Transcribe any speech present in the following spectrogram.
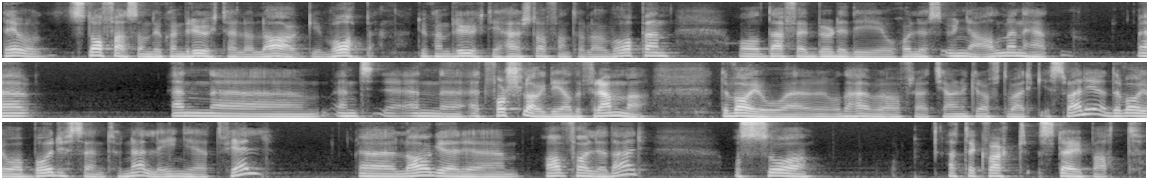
Det er jo stoffer som du kan bruke til å lage våpen. Du kan bruke de her stoffene til å lage våpen, og derfor burde de jo holdes unna allmennheten. Uh, en, en, en, et forslag de hadde fremma, det var jo, og det her var fra et kjernekraftverk i Sverige, det var jo å bore seg en tunnel inn i et fjell Uh, lager uh, avfallet der, og så etter hvert støype igjen.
